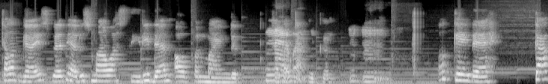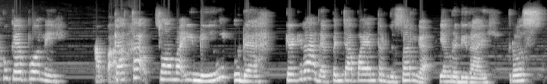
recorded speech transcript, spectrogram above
Catat guys, berarti harus mawas diri dan open minded. benar banget juga. Mm-mm. Oke deh. Kak aku kepo nih. apa Kakak selama ini udah kira-kira ada pencapaian terbesar nggak yang udah diraih? Terus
